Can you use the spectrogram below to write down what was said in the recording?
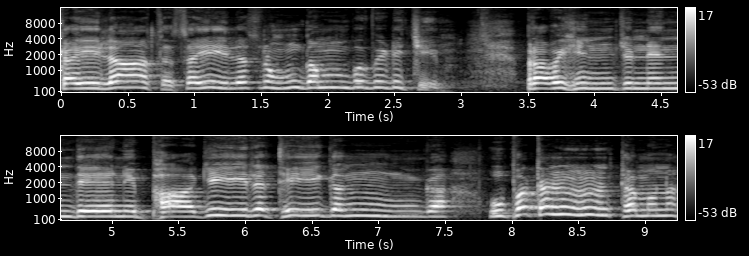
కైలాస శైల శృంగంబు విడిచి ప్రవహించు నిందేని భాగీరథి గంగ ఉపకంఠమున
